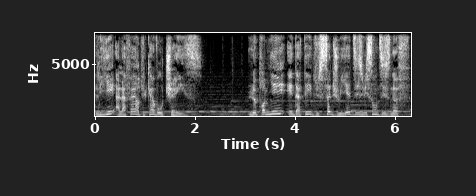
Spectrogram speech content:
liés à l'affaire du caveau Chase. Le premier est daté du 7 juillet 1819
